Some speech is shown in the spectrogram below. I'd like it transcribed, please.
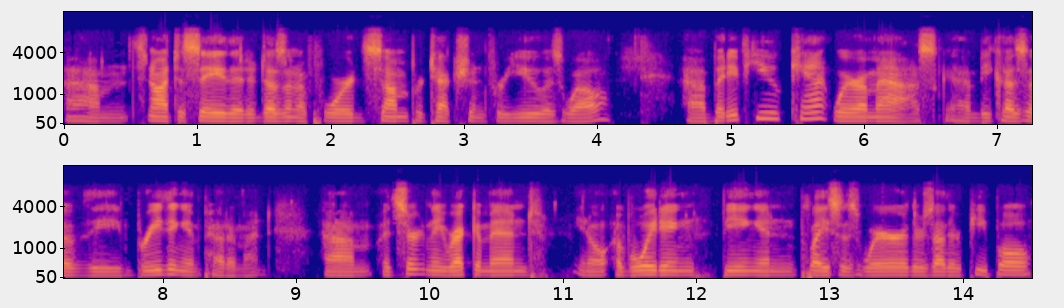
Um, it's not to say that it doesn't afford some protection for you as well. Uh, but if you can't wear a mask uh, because of the breathing impediment, um, I'd certainly recommend, you know, avoiding being in places where there's other people,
